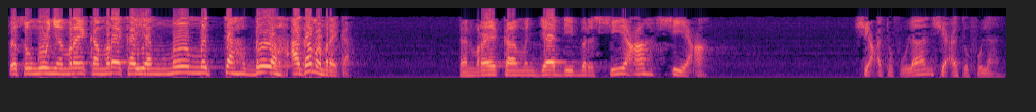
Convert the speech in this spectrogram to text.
Sesungguhnya mereka-mereka yang memecah belah agama mereka dan mereka menjadi bersyiah syiah. Syiatu fulan syiatu fulan.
